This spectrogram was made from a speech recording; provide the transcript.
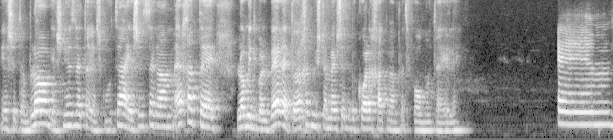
יש את הבלוג, יש ניוזלטר, יש קבוצה, יש אינסטגרם, איך את אה, לא מתבלבלת, או איך את משתמשת בכל אחת מהפלטפורמות האלה? Um,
